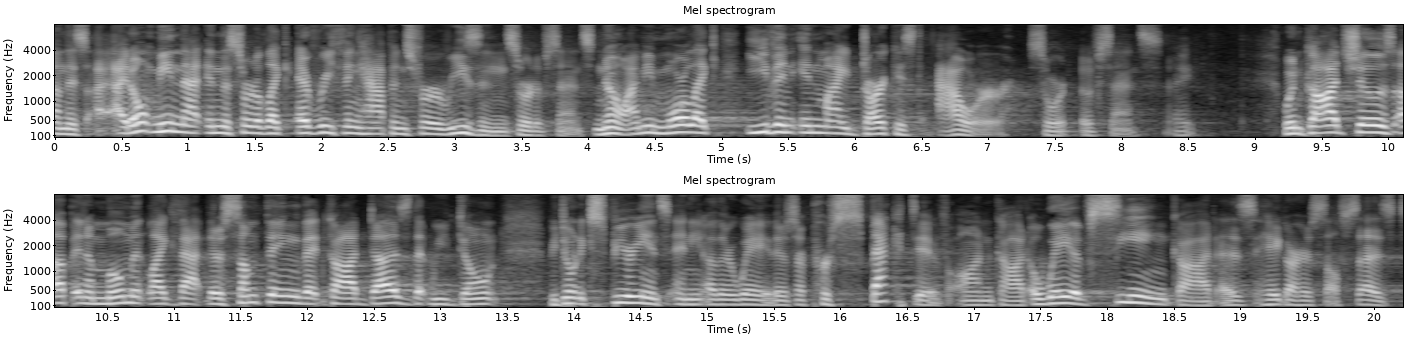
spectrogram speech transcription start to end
on this. I don't mean that in the sort of like everything happens for a reason sort of sense. No, I mean more like even in my darkest hour sort of sense, right? When God shows up in a moment like that, there's something that God does that we don't, we don't experience any other way. There's a perspective on God, a way of seeing God, as Hagar herself says,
